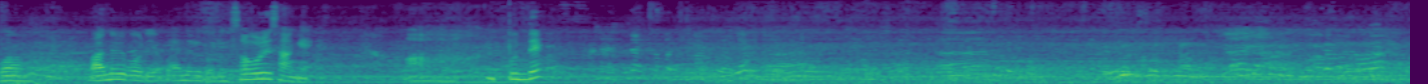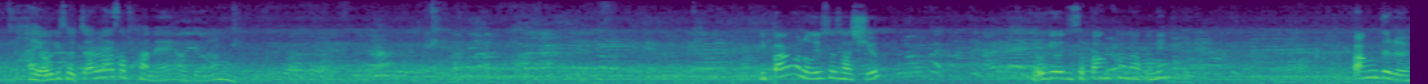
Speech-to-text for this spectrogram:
와, 마늘거리야, 마늘거리. 서울상해. 아, 이쁜데? 다 여기서 잘라서 파네, 여기는. 이 빵은 어디서 사시오? 여기 어디서 빵 파나 보네? 빵들을.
